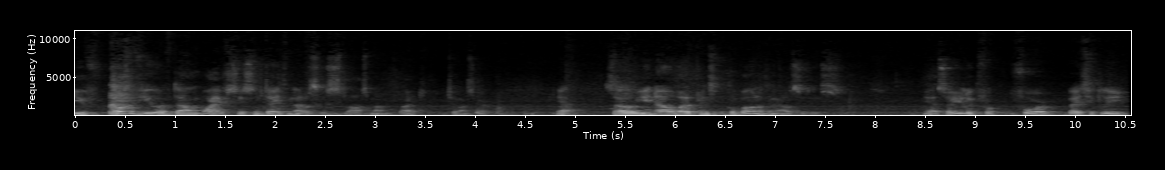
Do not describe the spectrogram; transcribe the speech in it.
You've most of you have done biosystems data analysis last month, right? Two months ago. Yeah. So you know what a principal component analysis is. Yeah. So you look for for basically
